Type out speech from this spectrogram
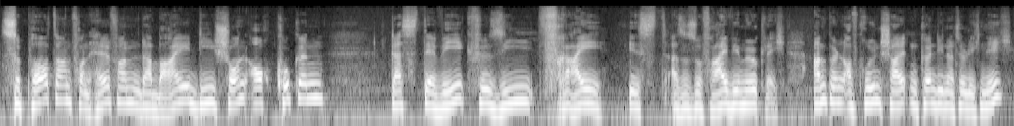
Supportern, von Helfern dabei, die schon auch gucken, dass der Weg für sie frei ist, also so frei wie möglich. Ampeln auf grün schalten können die natürlich nicht,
